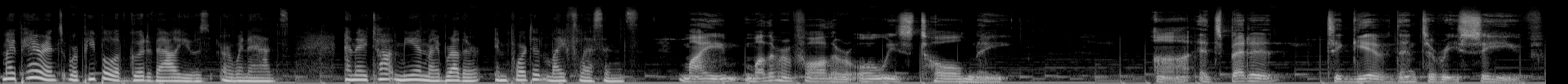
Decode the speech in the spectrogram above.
My parents were people of good values, Irwin adds, and they taught me and my brother important life lessons. My mother and father always told me uh, it's better to give than to receive.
